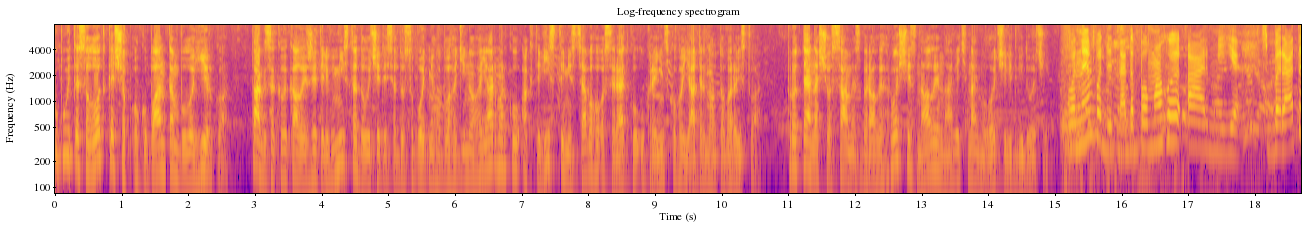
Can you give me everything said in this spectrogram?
Купуйте солодке, щоб окупантам було гірко. Так закликали жителів міста долучитися до суботнього благодійного ярмарку активісти місцевого осередку Українського ядерного товариства. Про те, на що саме збирали гроші, знали навіть наймолодші відвідувачі. Вони будуть на допомогу армії збирати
